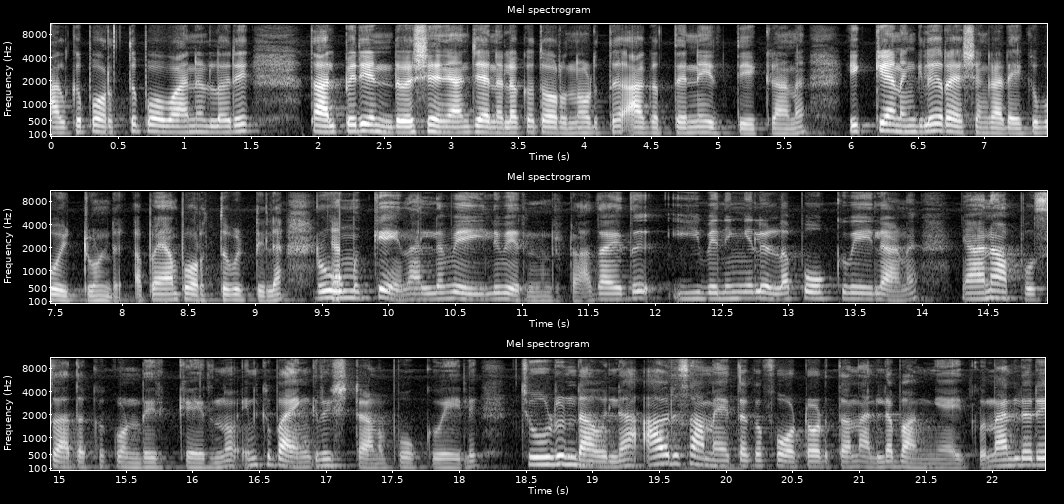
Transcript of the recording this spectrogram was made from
ആൾക്ക് പുറത്ത് പോകാനുള്ളൊരു താല്പര്യമുണ്ട്. പക്ഷേ ഞാൻ ജനലൊക്കെ തുറന്നു കൊടുത്ത് അകത്ത് തന്നെ ഇരുത്തിയേക്കാണ്. ഇക്കയാണെങ്കിൽ റേഷൻ കടയിലേക്ക് പോയിട്ടുണ്ട്. അപ്പോൾ ഞാൻ പുറത്ത് വിട്ടില്ല. റൂമിക്കേ നല്ല വെയിൽ വരുന്നുണ്ട് കേട്ടോ. അതായത് ഈവനിങ്ങിലുള്ള പോക്ക് വെയിലാണ്. ഞാനും അപ്പൂസും അതൊക്കെ കൊണ്ടിരിക്കുകയായിരുന്നു എനിക്ക് ഭയങ്കര ഇഷ്ടമാണ് പോക്കുവെയിൽ ചൂടുണ്ടാവില്ല. ആ ഒരു സമയത്തൊക്കെ ഫോട്ടോ എടുത്താൽ നല്ല ഭംഗിയായിരിക്കും. നല്ലൊരു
